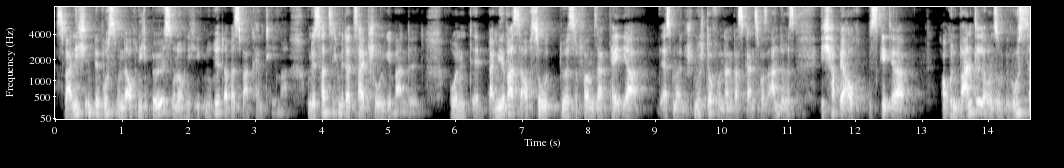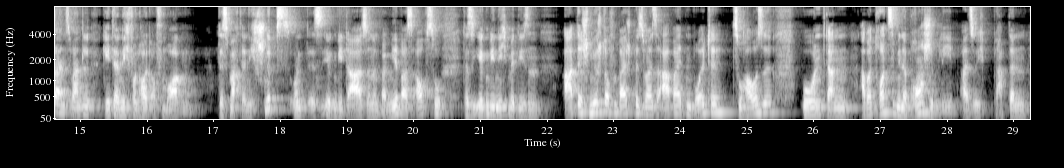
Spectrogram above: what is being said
Es war nicht im Bewusst und auch nicht bös und auch nicht ignoriert, aber es war kein Thema. Und es hat sich mit der Zeit schon gewandelt. Und äh, bei mir war es auch so, du hast ja vorhin gesagt, hey, ja, erstmal ein Schmierstoff und dann was ganz was anderes. Ich habe ja auch, es geht ja auch ein Wandel und so ein Bewusstseinswandel geht ja nicht von heute auf morgen. Das macht ja nicht Schnips und ist irgendwie da, sondern bei mir war es auch so, dass ich irgendwie nicht mit diesen Art der Schmierstoffen beispielsweise arbeiten wollte zu Hause und dann aber trotzdem in der Branche blieb. Also ich habe dann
